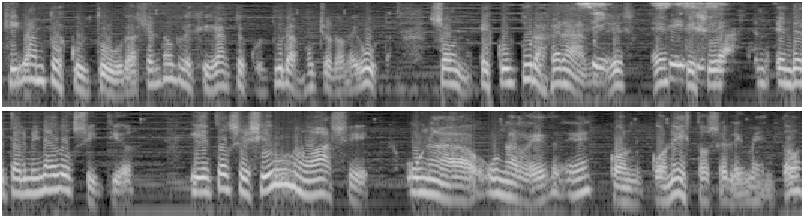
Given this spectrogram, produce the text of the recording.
giganto esculturas. El nombre de giganto esculturas mucho no me gusta. Son esculturas grandes eh, sí, que sí, se hacen en determinados sitios. Y entonces si uno hace una, una red eh, con, con estos elementos,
